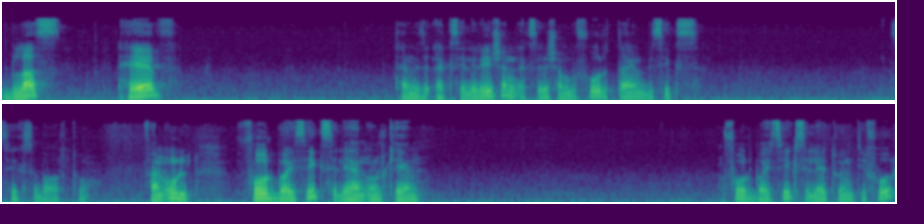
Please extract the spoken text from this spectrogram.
plus half times ال acceleration ال acceleration ب 4 ال time ب 6 6 power 2 فهنقول 4 by 6 اللي هي هنقول كام؟ 4 by 6 اللي هي 24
